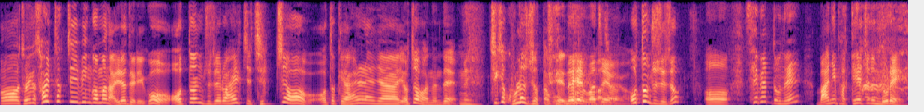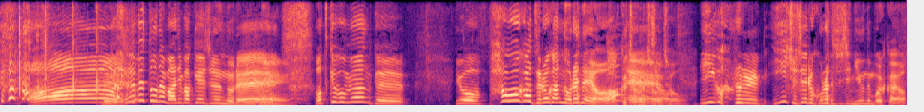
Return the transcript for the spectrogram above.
어, 저희가 설 특집인 것만 알려드리고 어떤 주제로 할지 직접 어떻게 할래냐 여쭤봤는데 네. 직접 골라주셨다고. 네, 네, 네 맞아요. 맞아요. 어떤 주제죠? 어, 세뱃돈을 많이 받게 해주는 노래. 아, 네. 세뱃돈을 많이 받게 해주는 노래. 네. 어떻게 보면 그, 요 파워가 들어간 노래네요. 아, 그렇죠, 그렇죠, 그렇죠. 이거를 이 주제를 골라주신 이유는 뭘까요?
